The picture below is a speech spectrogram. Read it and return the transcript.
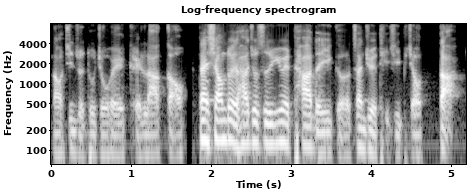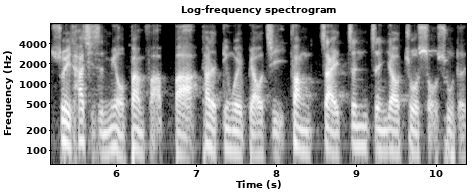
然后精准度就会可以拉高。但相对它就是因为它的一个占据的体积比较大，所以它其实没有办法把它的定位标记放在真正要做手术的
